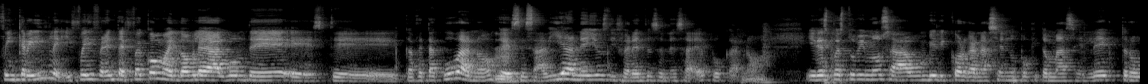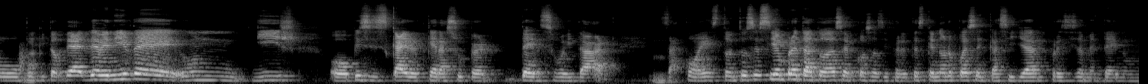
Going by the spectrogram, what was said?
fue increíble y fue diferente. Fue como el doble álbum de este, Café Tacuba, ¿no? Que mm. se sabían ellos diferentes en esa época, ¿no? Mm. Y después tuvimos a un Billy Corgan haciendo un poquito más electro, un poquito de, de venir de un Gish o Pieces Skyler que era súper denso y dark Mm. sacó esto. Entonces siempre trató de hacer cosas diferentes que no lo puedes encasillar precisamente en un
